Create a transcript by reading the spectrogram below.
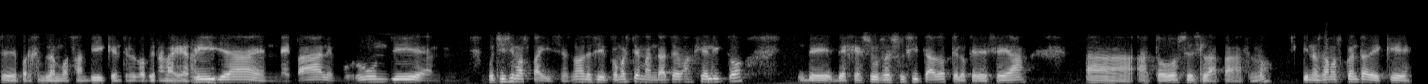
eh, por ejemplo, en Mozambique entre el gobierno y la guerrilla, en Nepal, en Burundi, en muchísimos países, ¿no? Es decir, como este mandato evangélico de, Jesús resucitado que lo que desea a, a todos es la paz, ¿no? Y nos damos cuenta de que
